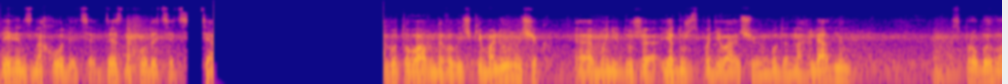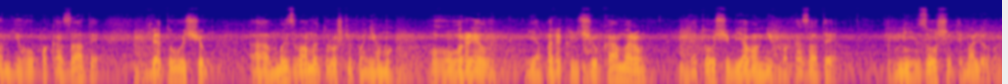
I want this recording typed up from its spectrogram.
де він знаходиться, де знаходиться ця. Готував невеличкий малюночок. Е, Мені дуже, я дуже сподіваюся, що він буде наглядним. Спробую вам його показати для того, щоб е, ми з вами трошки по ньому поговорили. Я переключу камеру для того, щоб я вам міг показати мій зошит і малюнок.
